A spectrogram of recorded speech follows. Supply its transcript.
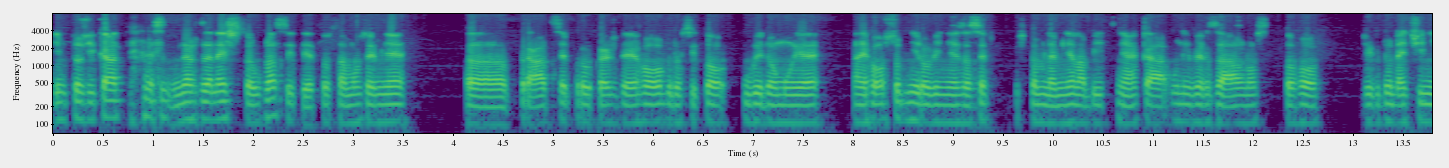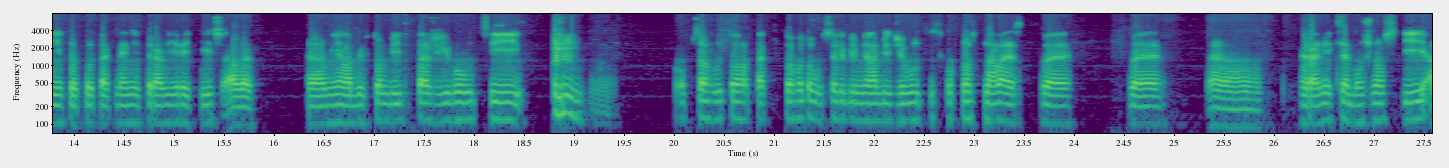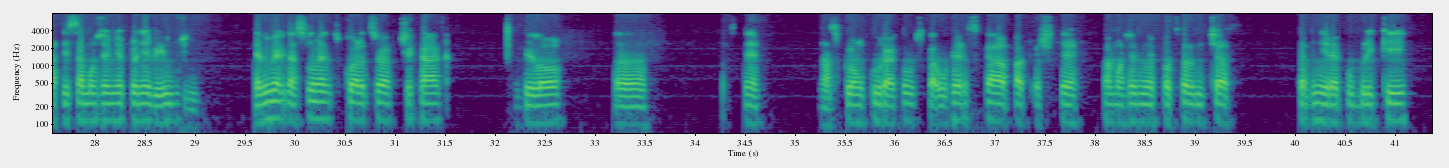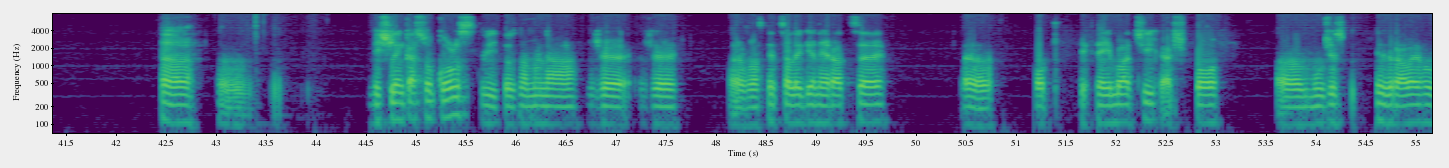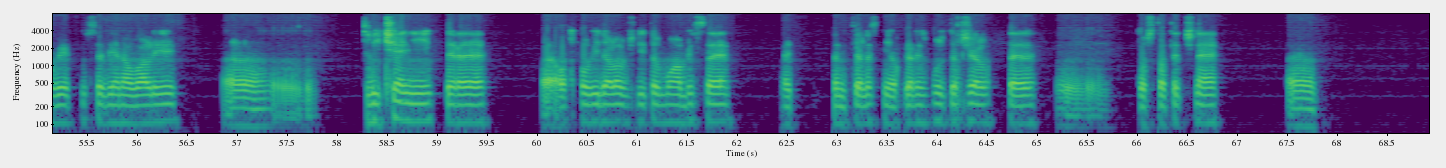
Tím, co říkáte, nelze než souhlasit. Je to samozřejmě uh, práce pro každého, kdo si to uvědomuje na jeho osobní rovině. Zase v tom neměla být nějaká univerzálnost toho, že kdo nečiní toto, tak není pravý rytíř, ale měla by v tom být ta živoucí v obsahu toho, tak tohoto úsilí by měla být živoucí schopnost nalézt své své uh, hranice možností a ty samozřejmě plně využít. Nevím, jak na Slovensku, ale třeba v Čechách bylo uh, vlastně na sklonku Rakouska-Uherska a pak ještě samozřejmě po celý čas první republiky uh, uh, myšlenka sokolství, to znamená, že, že vlastně celé generace od těch nejmladších až po muže skutečně zralého věku se věnovali eh, cvičení, které eh, odpovídalo vždy tomu, aby se ten tělesný organismus držel v té eh, dostatečné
